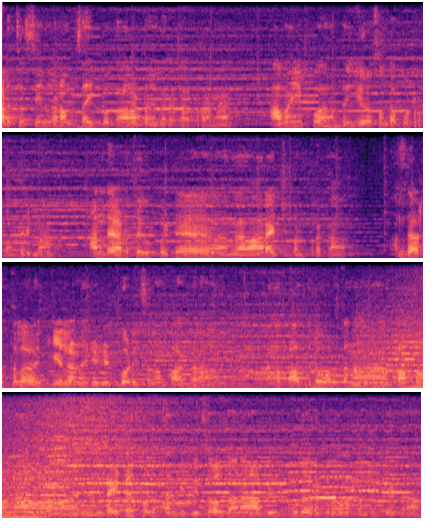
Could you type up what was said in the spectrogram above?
அடுத்த சீனில் நம்ம சைக்கோ காராட்ட காட்டுறாங்க. அவன் இப்போ அந்த ஹீரோ சண்டை போட்டிருப்பான் தெரியுமா? அந்த இடத்துக்கு போயிட்டு அங்கே ஆராய்ச்சி பண்ணிட்டுருக்கான் அந்த இடத்துல கீழே நிறைய டெட் பாடிஸ் எல்லாம் பார்க்குறான் அங்கே பார்த்துட்டு ஒருத்தனை பார்த்தோன்னா இது ரைட்டர்ஸோட தம்பி விசோல் தானே அப்படின்னு கூட இருக்கிற ஒருத்தன்ட்டு கேட்குறான்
